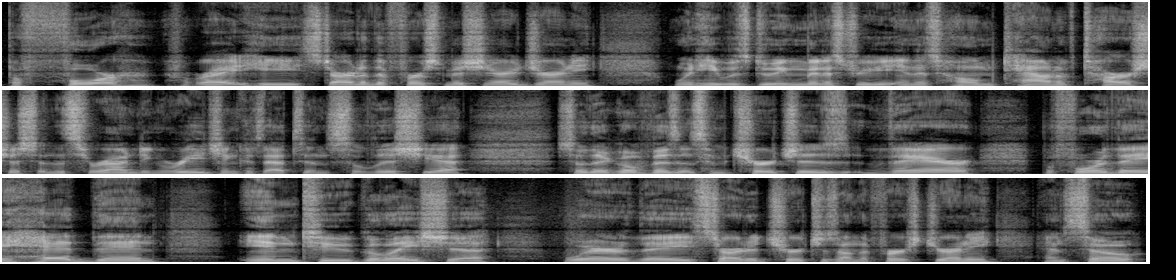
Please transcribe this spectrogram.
before, right? He started the first missionary journey when he was doing ministry in his hometown of Tarsus and the surrounding region, because that's in Cilicia. So they go visit some churches there before they head then into Galatia, where they started churches on the first journey. And so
